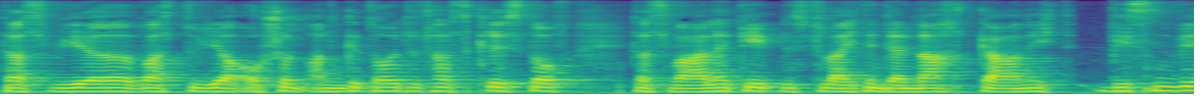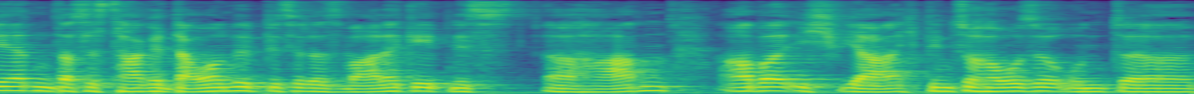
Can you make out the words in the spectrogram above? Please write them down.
dass wir, was du ja auch schon angedeutet hast, Christoph, das Wahlergebnis vielleicht in der Nacht gar nicht wissen werden, dass es Tage dauern wird, bis wir das Wahlergebnis äh, haben. Aber ich, ja, ich bin zu Hause und äh,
